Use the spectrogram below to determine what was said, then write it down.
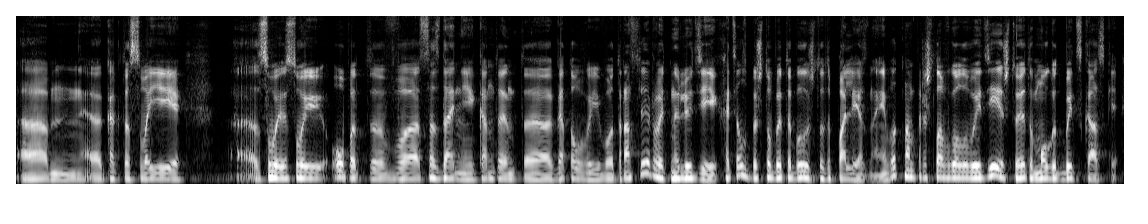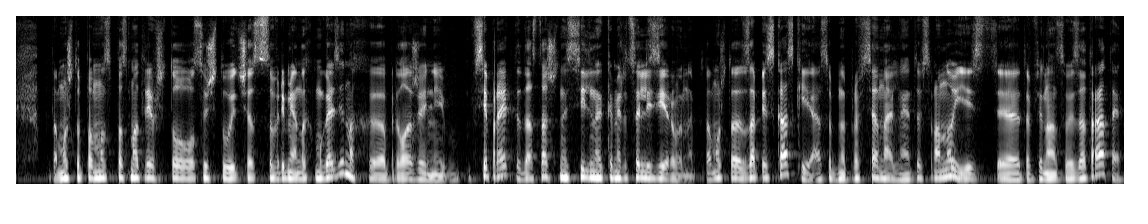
эм, э, как-то свои свой, свой опыт в создании контента, готовы его транслировать на людей, хотелось бы, чтобы это было что-то полезное. И вот нам пришла в голову идея, что это могут быть сказки. Потому что, посмотрев, что существует сейчас в современных магазинах э, приложений, все проекты достаточно сильно коммерциализированы. Потому что запись сказки, особенно профессиональная, это все равно есть э, это финансовые затраты.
